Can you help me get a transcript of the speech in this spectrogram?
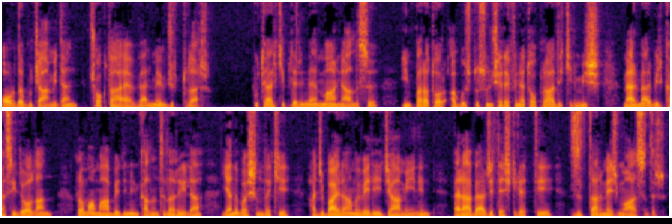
orada bu camiden çok daha evvel mevcuttular. Bu terkiplerin en manalısı İmparator Augustus'un şerefine toprağa dikilmiş mermer bir kaside olan Roma mabedinin kalıntılarıyla yanı başındaki Hacı Bayram-ı Veli Camii'nin beraberce teşkil ettiği zıtlar mecmuasıdır.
